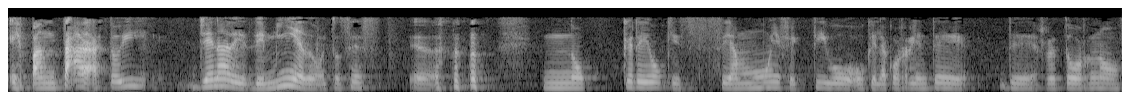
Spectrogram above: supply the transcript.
espantada, estoy llena de, miedo. Entonces, eh, no creo que sea muy efectivo o que la corriente de retorno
